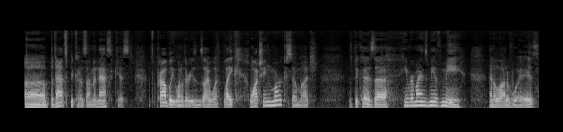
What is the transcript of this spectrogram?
uh, but that's because I'm a masochist. That's probably one of the reasons I like watching Mark so much, is because uh, he reminds me of me in a lot of ways.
